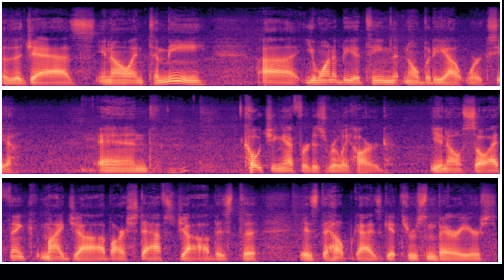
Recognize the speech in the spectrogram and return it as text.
the Jazz, you know, and to me, uh, you want to be a team that nobody outworks you. And coaching effort is really hard, you know. So I think my job, our staff's job, is to is to help guys get through some barriers,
